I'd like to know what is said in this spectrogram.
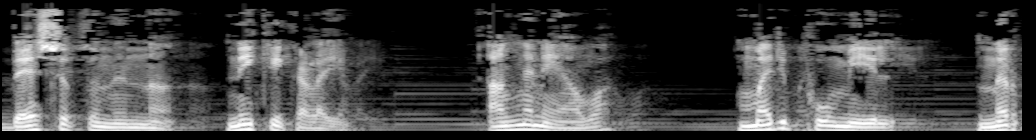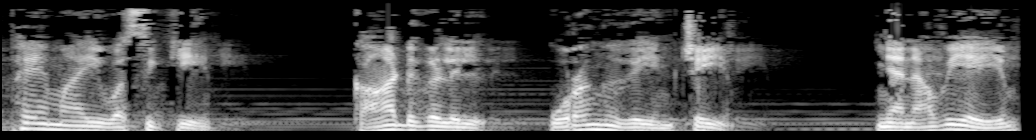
ദേശത്തുനിന്ന് നീക്കിക്കളയും. അങ്ങനെ അവ മരുഭൂമിയിൽ നിർഭയമായി വസിക്കുകയും കാടുകളിൽ ഉറങ്ങുകയും ചെയ്യും. ഞാൻ അവയെയും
